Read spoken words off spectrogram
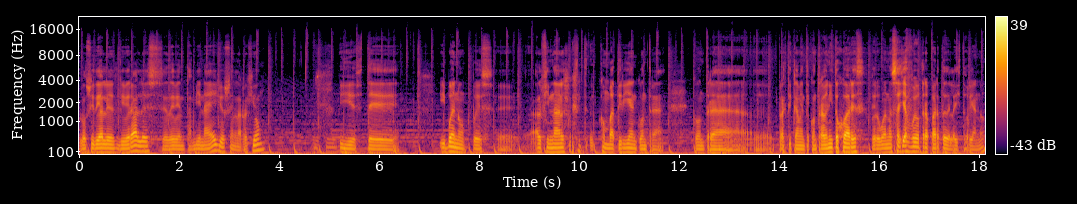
los ideales liberales se deben también a ellos en la región. Y este y bueno, pues eh, al final combatirían contra contra eh, prácticamente contra Benito Juárez, pero bueno, esa ya fue otra parte de la historia, ¿no?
